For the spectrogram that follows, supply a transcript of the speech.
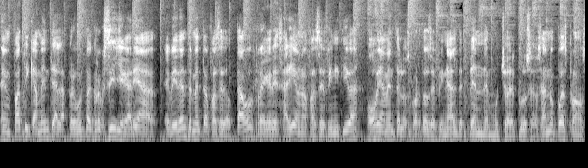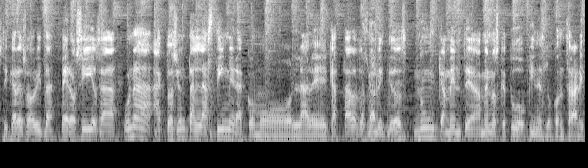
enfáticamente a la pregunta, creo que sí llegaría evidentemente a fase de octavos, regresaría a una fase definitiva. Obviamente los cuartos de final dependen mucho del cruce, o sea, no puedes pronosticar eso ahorita, pero sí, o sea, una actuación tan lastimera como la de Qatar 2022, nunca mente, a menos que tú opines lo contrario.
